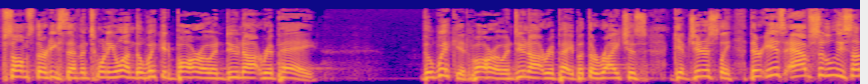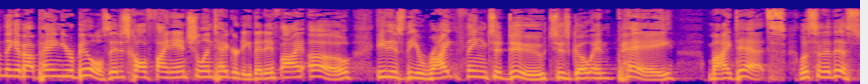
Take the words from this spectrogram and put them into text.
Psalms 37, 21. The wicked borrow and do not repay. The wicked borrow and do not repay, but the righteous give generously. There is absolutely something about paying your bills. It is called financial integrity, that if I owe, it is the right thing to do to go and pay my debts. Listen to this.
